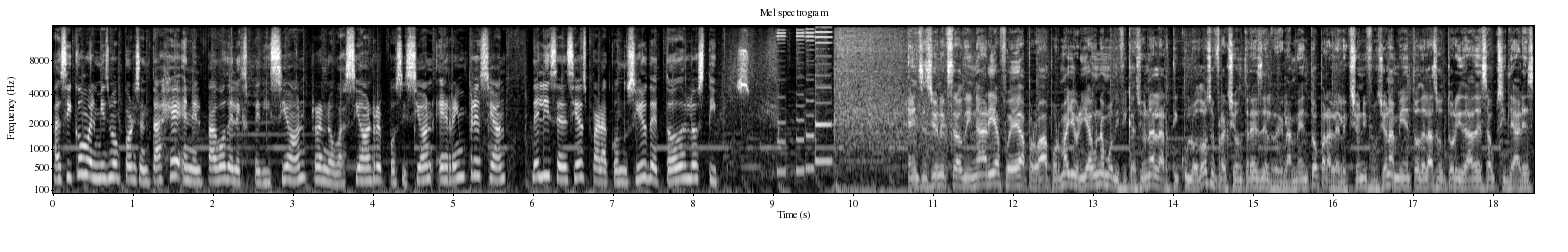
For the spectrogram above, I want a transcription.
así como el mismo porcentaje en el pago de la expedición, renovación, reposición e reimpresión de licencias para conducir de todos los tipos. En sesión extraordinaria fue aprobada por mayoría una modificación al artículo 12, fracción 3 del reglamento para la elección y funcionamiento de las autoridades auxiliares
